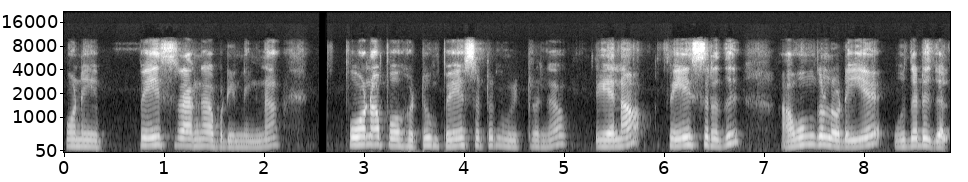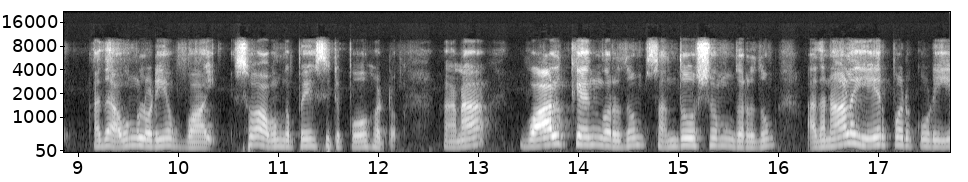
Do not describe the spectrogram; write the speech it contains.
உன்னை பேசுகிறாங்க அப்படின்னிங்கன்னா போனால் போகட்டும் பேசட்டும்னு விட்டுருங்க. ஏன்னா பேசுகிறது அவங்களுடைய உதடுகள். அது அவங்களுடைய வாய். ஸோ அவங்க பேசிட்டு போகட்டும். ஆனால் வாழ்க்கைங்கிறதும் சந்தோஷங்கிறதும் அதனால் ஏற்படக்கூடிய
